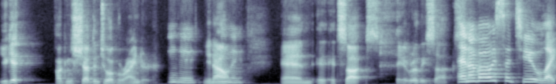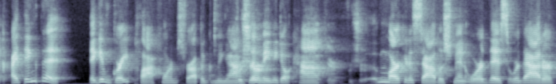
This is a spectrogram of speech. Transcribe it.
you get fucking shoved into a grinder, Mm-hmm. you know? Mhm. And it, it sucks. It really sucks. And I've always said too, like I think that they give great platforms for up and coming acts sure. that maybe don't have Yeah, sure. market establishment or this or that or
